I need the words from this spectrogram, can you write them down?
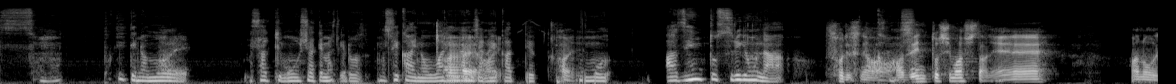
その時っていうのはもう、はい、さっきもおっしゃってますけど、もう世界の終わりなんじゃないかって、はいはいはい、もう、唖然とするような。そうですね、唖然としましたね。あの、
